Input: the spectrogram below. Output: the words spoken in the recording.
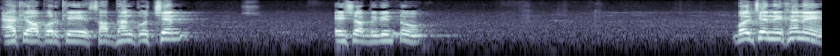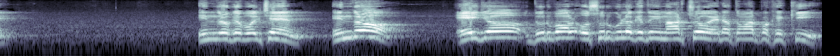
একে অপরকে সাবধান করছেন। এইসব বিভিন্ন বলছেন এখানে, ইন্দ্রকে বলছেন, ইন্দ্র এই যে দুর্বল অসুরগুলোকে তুমি মারছো, এটা তোমার পক্ষে কি?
